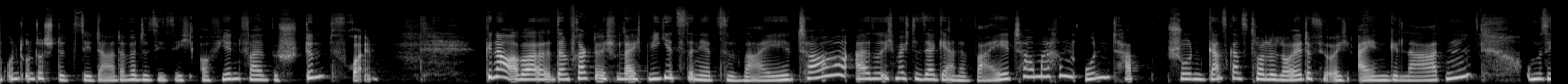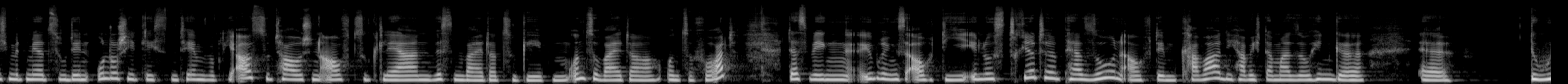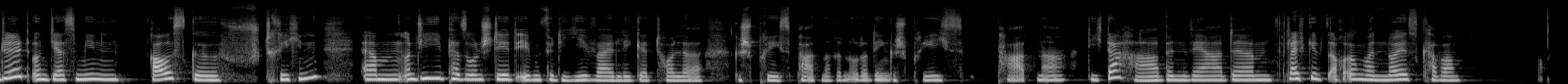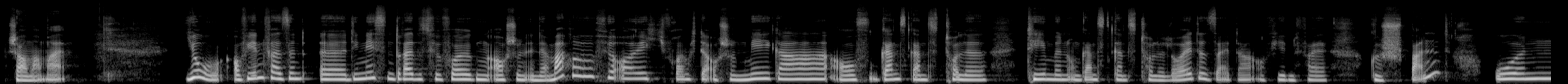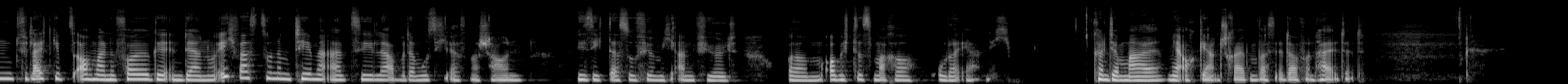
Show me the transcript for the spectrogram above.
und unterstützt sie da. Da würde sie sich auf jeden Fall bestimmt freuen. Genau, aber dann fragt ihr euch vielleicht, wie geht's denn jetzt weiter? Also ich möchte sehr gerne weitermachen und habe schon ganz, ganz tolle Leute für euch eingeladen, um sich mit mir zu den unterschiedlichsten Themen wirklich auszutauschen, aufzuklären, Wissen weiterzugeben und so weiter und so fort. Deswegen übrigens auch die illustrierte Person auf dem Cover, die habe ich da mal so hingedudelt äh, und Jasmin rausgestrichen. Ähm, und die Person steht eben für die jeweilige tolle Gesprächspartnerin oder den Gesprächspartner, die ich da haben werde. Vielleicht gibt es auch irgendwann ein neues Cover. Schauen wir mal. Jo, auf jeden Fall sind äh, die nächsten drei bis vier Folgen auch schon in der Mache für euch. Ich freue mich da auch schon mega auf ganz, ganz tolle Themen und ganz, ganz tolle Leute. Seid da auf jeden Fall gespannt. Und vielleicht gibt's auch mal eine Folge, in der nur ich was zu einem Thema erzähle, aber da muss ich erstmal schauen, wie sich das so für mich anfühlt, ähm, ob ich das mache oder eher nicht. Könnt ihr mal mir auch gern schreiben, was ihr davon haltet.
